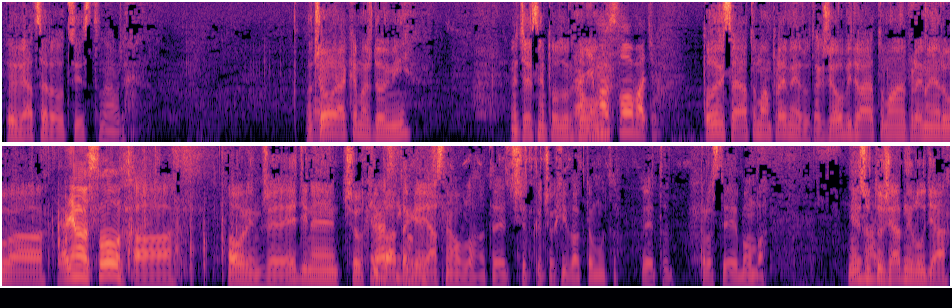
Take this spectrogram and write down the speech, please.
Je viacero ciest na vrch. No čo, aké máš dojmy? Sme tesne pod Ja vrcholom. nemám slovo, Maťo. Pozri sa, ja tu mám premiéru, takže obidvaja tu máme premiéru a, Ja nemám slovo. a hovorím, že jediné, čo chýba, Krásny tak je jasná obloha. To je všetko, čo chýba k tomuto. Je to proste bomba. Nie sú tu žiadni ľudia.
